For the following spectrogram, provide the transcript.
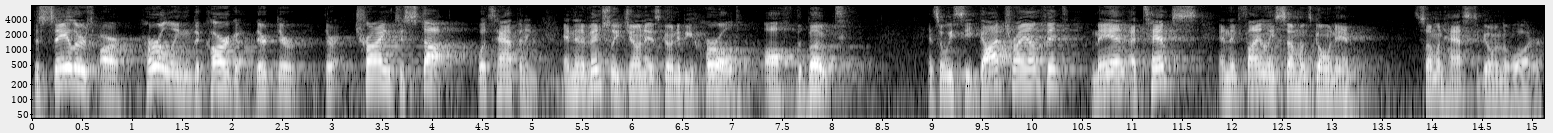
The sailors are hurling the cargo. They're, they're, they're trying to stop what's happening. And then eventually Jonah is going to be hurled off the boat. And so we see God triumphant, man attempts, and then finally someone's going in. Someone has to go in the water.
